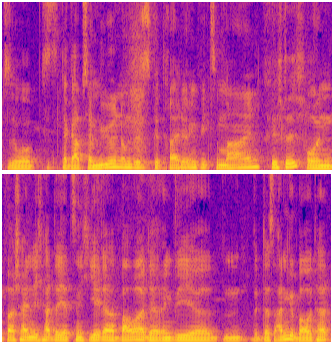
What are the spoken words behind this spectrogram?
so, das, da gab es ja Mühlen, um das Getreide irgendwie zu mahlen. Richtig? Und wahrscheinlich hatte jetzt nicht jeder Bauer, der irgendwie äh, das angebaut hat,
